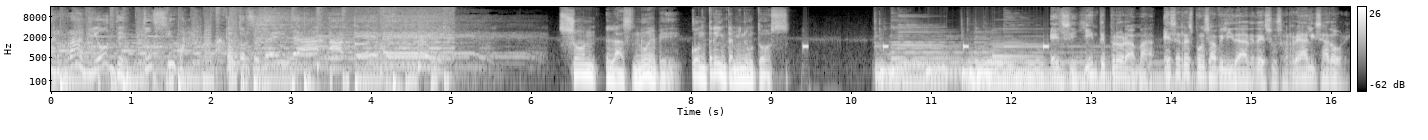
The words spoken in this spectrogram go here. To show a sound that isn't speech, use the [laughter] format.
la radio de tu ciudad. 1430 AM. Son las 9 con 30 minutos. El siguiente programa es responsabilidad de sus realizadores.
